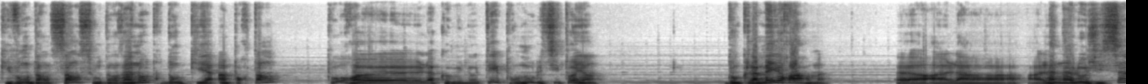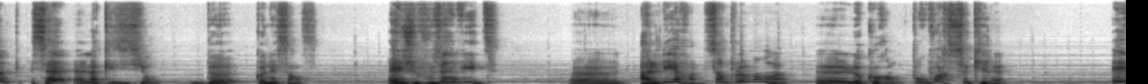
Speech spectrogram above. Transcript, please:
qui vont dans le sens ou dans un autre, donc qui est important pour la communauté, pour nous, les citoyens. Donc la meilleure arme euh, à la- à l'analogie simple, c'est l'acquisition de connaissances. Et je vous invite euh, à lire simplement hein, euh, le Coran pour voir ce qu'il est. Et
